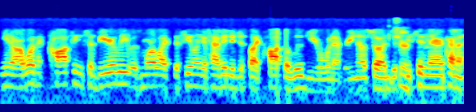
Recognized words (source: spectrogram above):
you know, I wasn't coughing severely. It was more like the feeling of having to just like hawk a loogie or whatever, you know. So I'd just Sure. be sitting there and kind of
